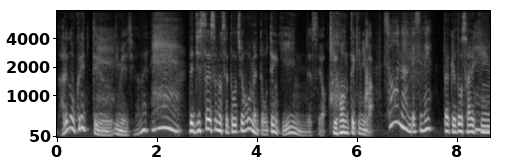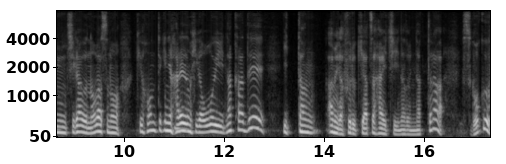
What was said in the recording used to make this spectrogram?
晴れの国っていうイメージがね。ねで実際その瀬戸内方面ってお天気いいんですよ。基本的には。そうなんですね。だけど最近違うのはその基本的に晴れの日が多い中で一旦雨が降る気圧配置などになったら。すごく降っ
